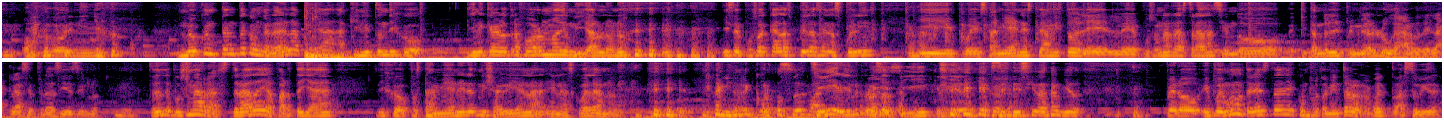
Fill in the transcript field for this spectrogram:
Oh, pobre niño. No contento con ganar la pelea, aquí Newton dijo, tiene que haber otra forma de humillarlo, ¿no? y se puso acá las pilas en la escuelín y pues también en este ámbito le, le puso una arrastrada, siendo, quitándole el primer lugar de la clase, por así decirlo. Mm. Entonces le puso una arrastrada y aparte ya dijo, pues también eres mi chavillo en la, en la escuela, ¿no? Bien recoroso. Sí, bien recoroso. Sí, qué miedo. sí, sí, daba miedo. Pero, y podemos notar este comportamiento a lo largo de toda su vida.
